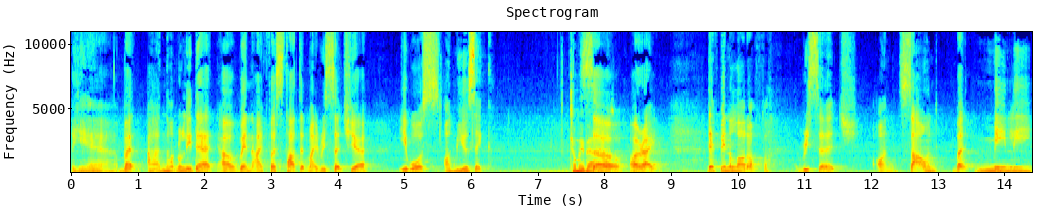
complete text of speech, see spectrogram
Yeah, but uh, not only that. Uh, when I first started my research here, it was on music. Tell me about so, all right. There have been a lot of research on sound, but mainly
